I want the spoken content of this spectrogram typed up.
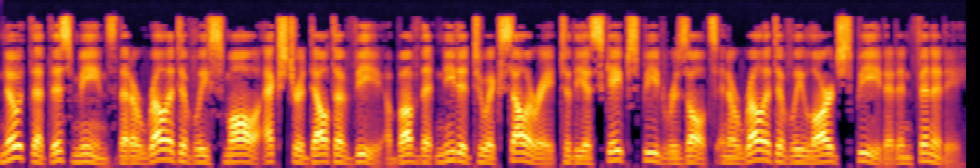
Note that this means that a relatively small extra delta v above that needed to accelerate to the escape speed results in a relatively large speed at infinity.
